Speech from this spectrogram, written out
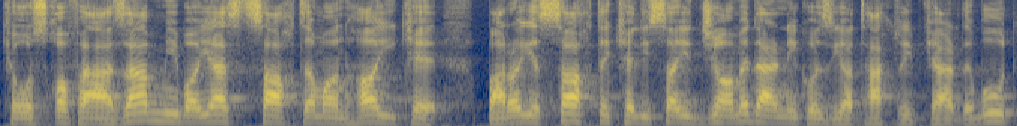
که اسقف اعظم میبایست ساختمان هایی که برای ساخت کلیسای جامع در نیکوزیا تخریب کرده بود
